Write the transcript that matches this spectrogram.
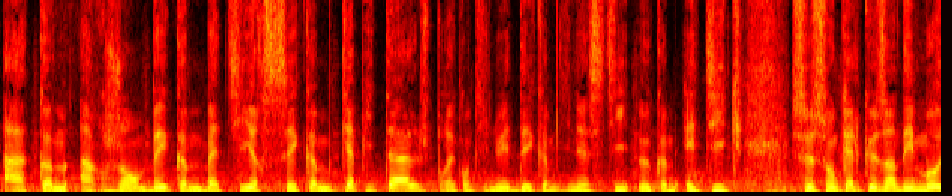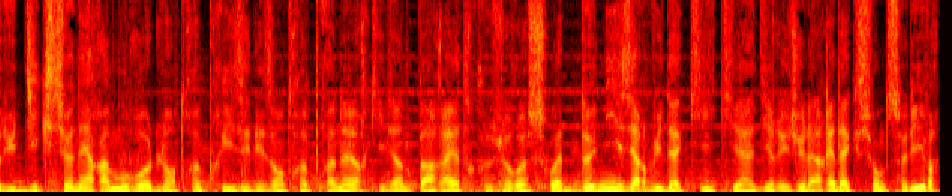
A comme argent, B comme bâtir, C comme capital, je pourrais continuer, D comme dynastie, E comme éthique. Ce sont quelques-uns des mots du dictionnaire amoureux de l'entreprise et des entrepreneurs qui vient de paraître. Je reçois Denise Herbudaki qui a dirigé la rédaction de ce livre.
